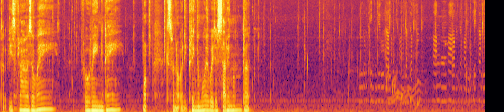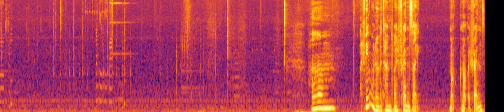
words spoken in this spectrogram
Put these flowers away for a rainy day. Well, I guess we're not really putting them away, we're just selling them, but... Um, I think one of the times my friends, like, not, not my friends,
